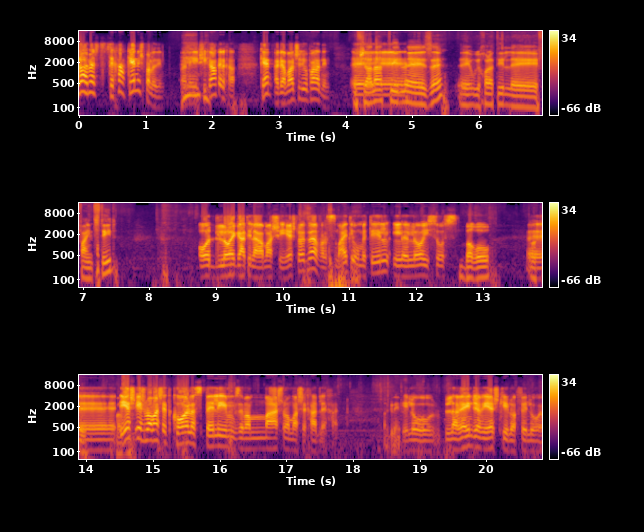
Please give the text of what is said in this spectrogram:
לא, האמת, סליחה, כן יש paladin, אני שיקרתי לך, כן, הגמד שלי הוא paladin. אפשר אה, להטיל אה, זה? אה, הוא יכול להטיל Find Steed? עוד לא הגעתי לרמה שיש לו את זה, אבל smite הוא מטיל ללא היסוס. ברור. אוקיי. יש יש ממש את כל הספלים, זה ממש ממש אחד לאחד. מגניב. כאילו, ל ranger יש כאילו אפילו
